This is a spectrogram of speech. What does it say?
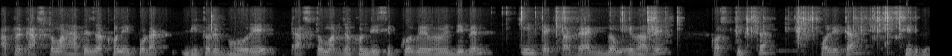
আপনার কাস্টমার হাতে যখন এই প্রোডাক্ট ভিতরে ভরে কাস্টমার যখন রিসিভ করবে, এভাবে দিবেন ইনটেক পাবে, একদম এভাবে কস্টিকটা পলিটা ছিড়বে।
